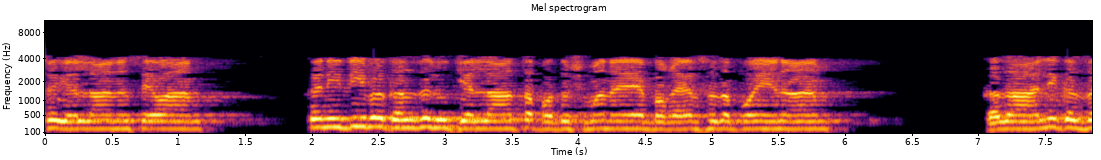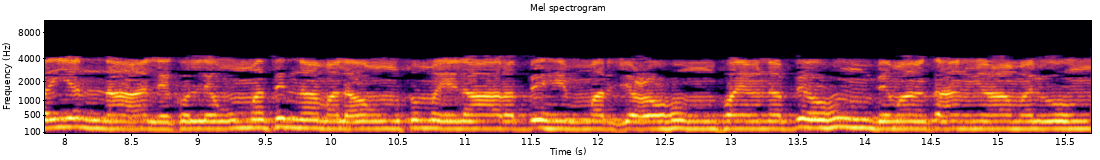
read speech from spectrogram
سے اللہ نے سوا کنی دی کنزلو کی اللہ تپ دشمن ہے، بغیر صد پوئینا كذلك زينا لكل أمة عملهم ثم إلى ربهم مرجعهم فينبئهم بما كانوا يعملون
